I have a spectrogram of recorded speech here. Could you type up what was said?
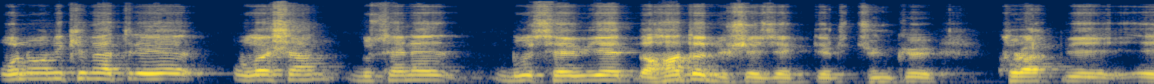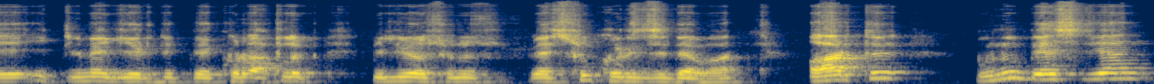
10-12 metreye ulaşan bu sene bu seviye daha da düşecektir. Çünkü kurak bir e, iklime girdik ve kuraklık biliyorsunuz ve su krizi de var. Artı bunu besleyen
